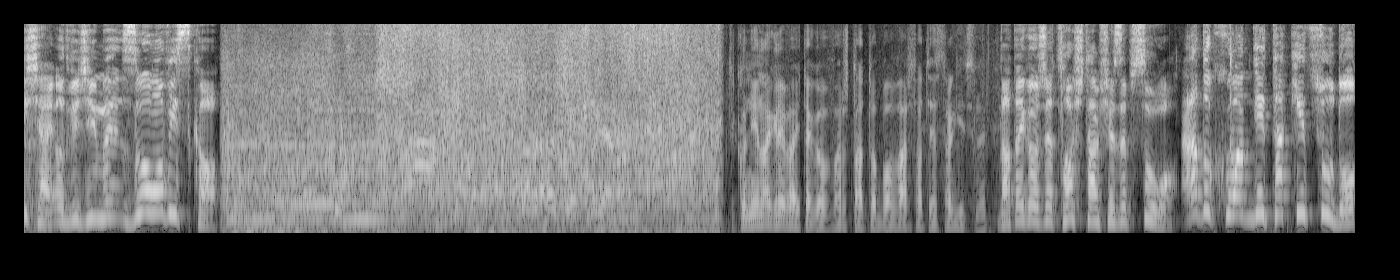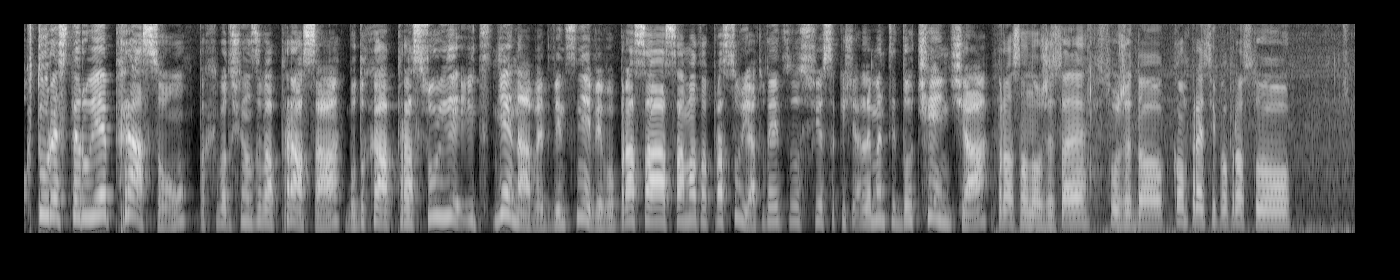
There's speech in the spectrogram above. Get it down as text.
Dzisiaj odwiedzimy złomowisko. Dobra, chodźcie. Tylko nie nagrywaj tego warsztatu, bo warsztat jest tragiczny. Dlatego, że coś tam się zepsuło. A dokładnie takie cudo, które steruje prasą. To chyba to się nazywa prasa, bo to chyba prasuje i tnie nawet, więc nie wiem, bo prasa sama to prasuje. A tutaj to jest jakieś elementy do cięcia. Prosto nożyce służy do kompresji po prostu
